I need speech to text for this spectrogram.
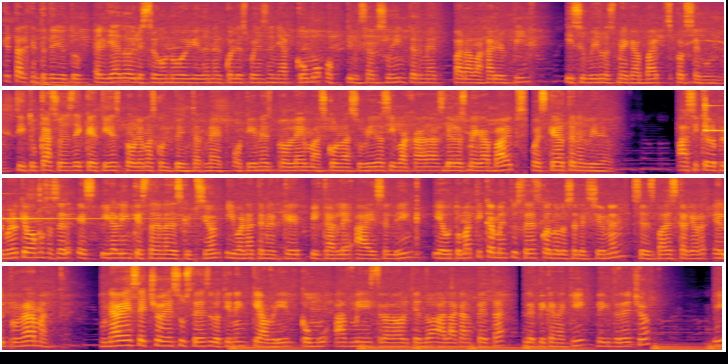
¿Qué tal gente de YouTube? El día de hoy les traigo un nuevo video en el cual les voy a enseñar cómo optimizar su internet para bajar el ping y subir los megabytes por segundo. Si tu caso es de que tienes problemas con tu internet o tienes problemas con las subidas y bajadas de los megabytes, pues quédate en el video. Así que lo primero que vamos a hacer es ir al link que está en la descripción y van a tener que picarle a ese link y automáticamente ustedes cuando lo seleccionen se les va a descargar el programa. Una vez hecho eso, ustedes lo tienen que abrir como administrador yendo a la carpeta, le pican aquí, clic derecho y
